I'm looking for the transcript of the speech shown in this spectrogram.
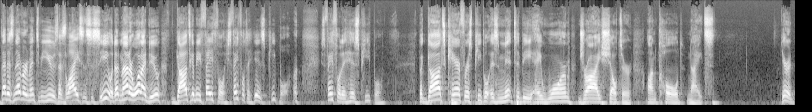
That is never meant to be used as license to see. Well, it doesn't matter what I do, God's going to be faithful. He's faithful to his people. He's faithful to his people. But God's care for his people is meant to be a warm, dry shelter on cold nights. You're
